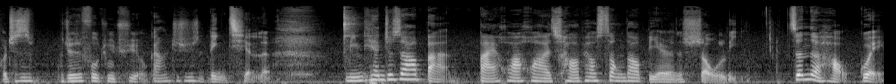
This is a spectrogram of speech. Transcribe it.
我就是，我就是付出去，我刚刚就去领钱了。明天就是要把白花花的钞票送到别人手里，真的好贵。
